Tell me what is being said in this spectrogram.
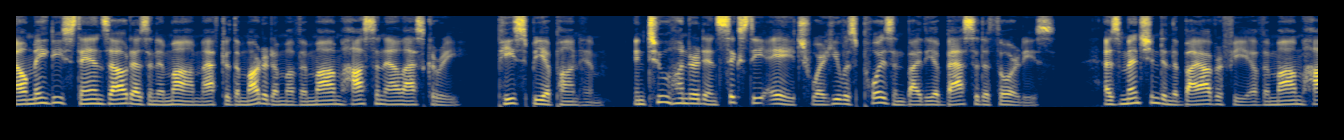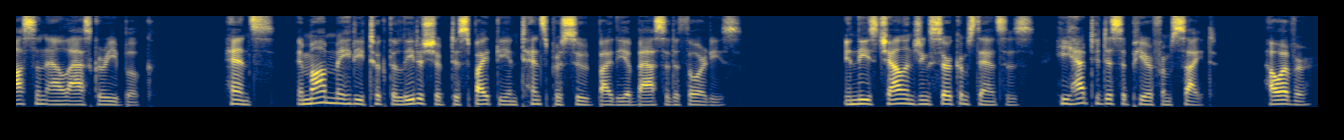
Al Mahdi stands out as an Imam after the martyrdom of Imam Hassan al Askari, peace be upon him, in 260 AH, where he was poisoned by the Abbasid authorities, as mentioned in the biography of Imam Hassan al Askari book. Hence, Imam Mahdi took the leadership despite the intense pursuit by the Abbasid authorities. In these challenging circumstances, he had to disappear from sight. However,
